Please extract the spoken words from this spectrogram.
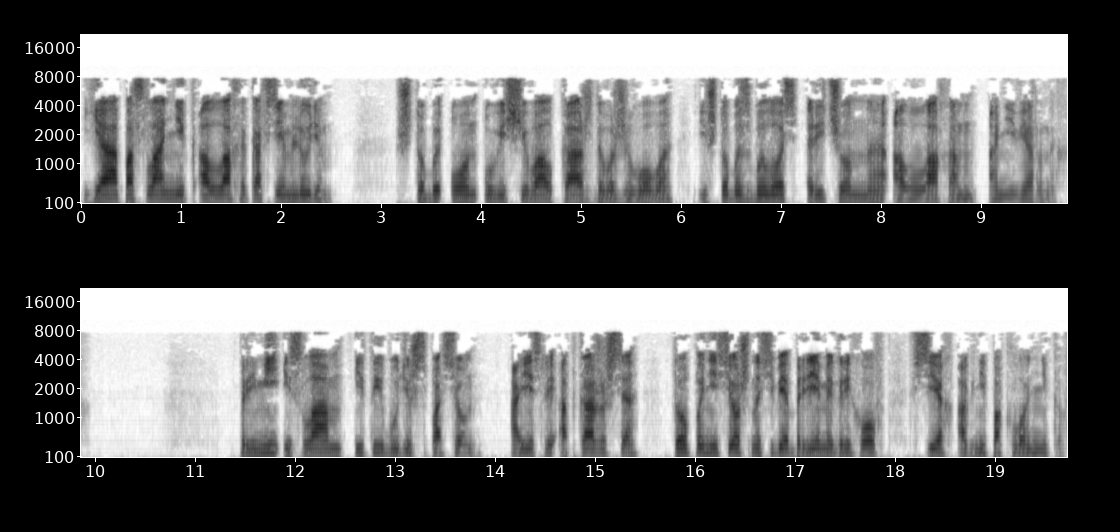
я посланник Аллаха ко всем людям, чтобы Он увещевал каждого живого и чтобы сбылось реченное Аллахом о неверных. Прими ислам, и ты будешь спасен, а если откажешься, то понесешь на себе бремя грехов всех огнепоклонников.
